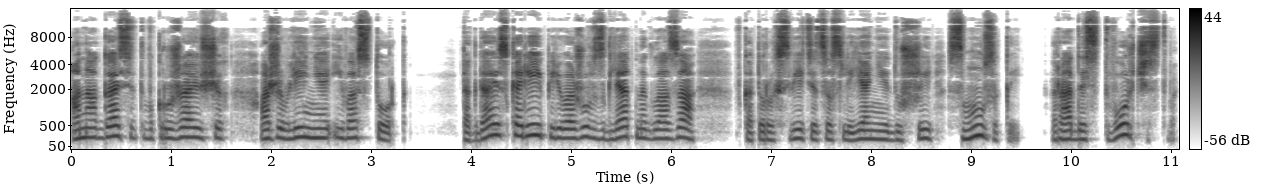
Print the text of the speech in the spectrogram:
Она гасит в окружающих оживление и восторг. Тогда я скорее перевожу взгляд на глаза, в которых светится слияние души с музыкой, радость творчества.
